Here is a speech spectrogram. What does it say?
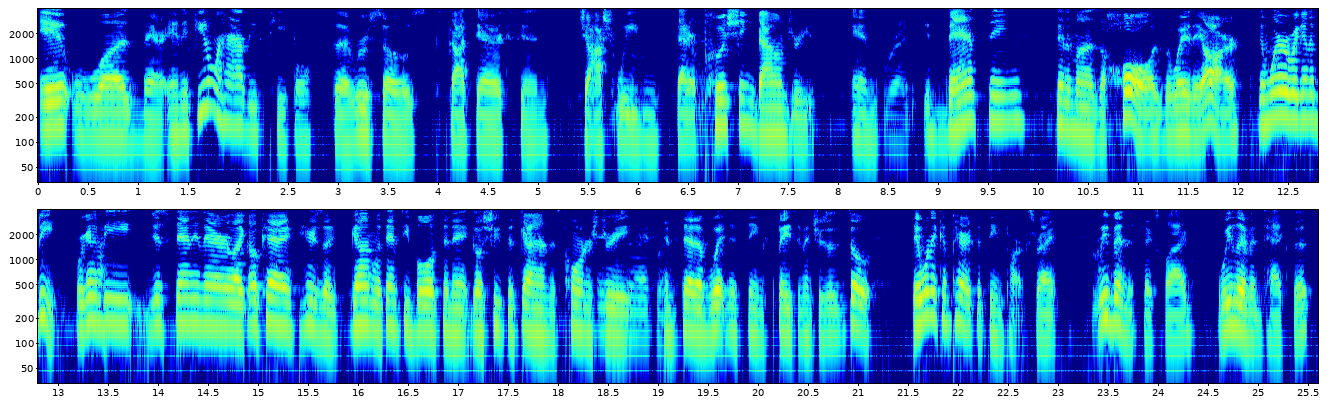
it was there and if you don't have these people the russos scott derrickson josh mm-hmm. whedon that are pushing boundaries and Right. advancing cinema as a whole as the way they are then where are we going to be we're going to Yeah. be just standing there like okay here's a gun with empty bullets in it go shoot this guy on this corner street Exactly. instead of witnessing space adventures so they want to compare it to theme parks right We've been to Six Flags. We live in Texas.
